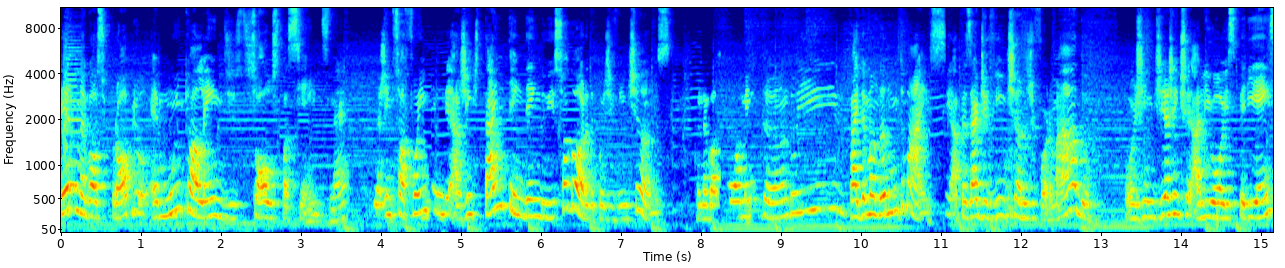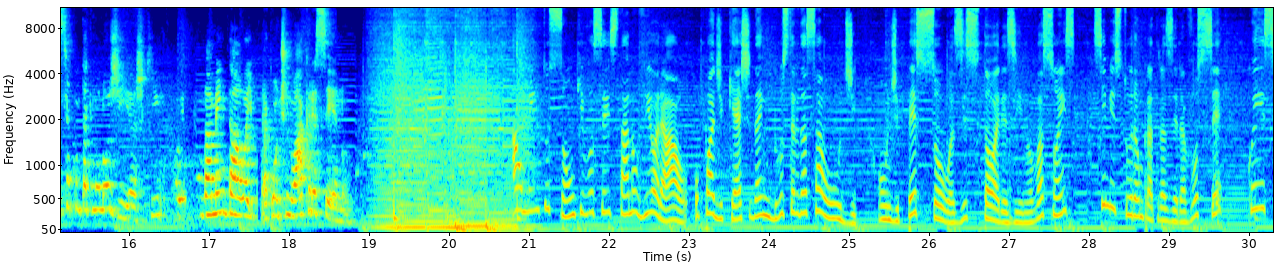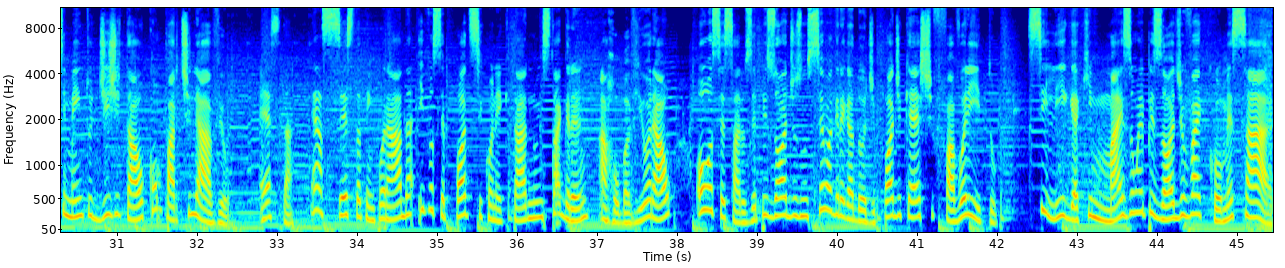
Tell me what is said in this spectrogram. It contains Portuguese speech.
ter um negócio próprio é muito além de só os pacientes, né? E a gente só foi entender, a gente está entendendo isso agora, depois de 20 anos. O negócio vai aumentando e vai demandando muito mais. E, apesar de 20 anos de formado, hoje em dia a gente aliou experiência com tecnologia. Acho que foi fundamental aí para continuar crescendo. Aumenta o som que você está no Vioral, o podcast da indústria da saúde, onde pessoas, histórias e inovações se misturam para trazer a você conhecimento digital compartilhável. Esta é a sexta temporada e você pode se conectar no Instagram, Vioral, ou acessar os episódios no seu agregador de podcast favorito. Se liga que mais um episódio vai começar!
